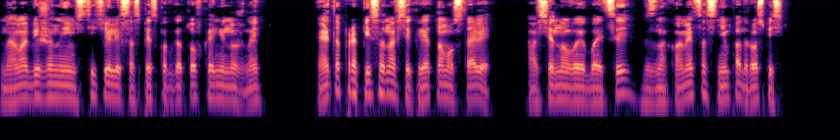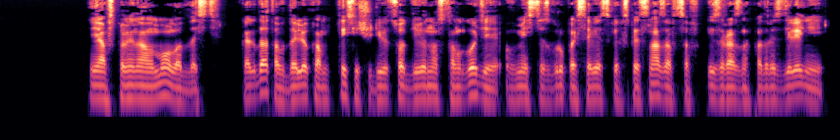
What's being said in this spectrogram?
Нам обиженные мстители со спецподготовкой не нужны. Это прописано в секретном уставе, а все новые бойцы знакомятся с ним под роспись. Я вспоминал молодость. Когда-то в далеком 1990 году вместе с группой советских спецназовцев из разных подразделений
